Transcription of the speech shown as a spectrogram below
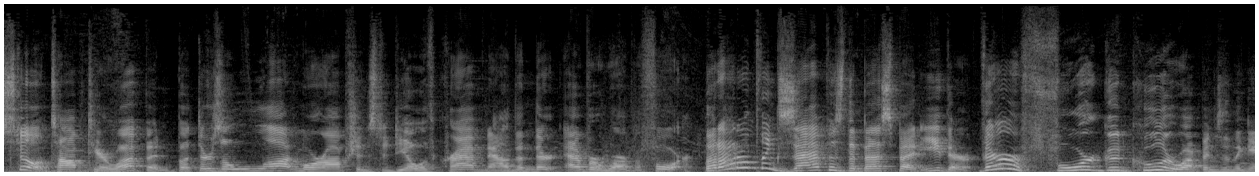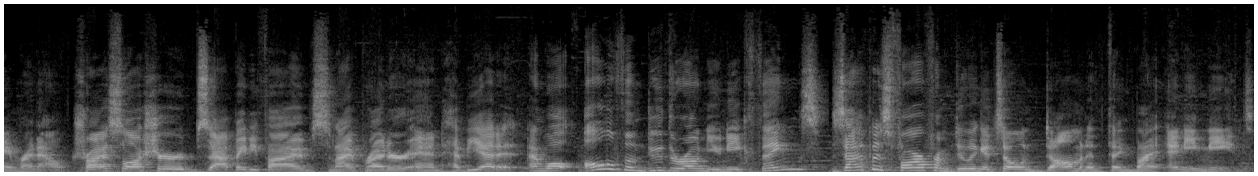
still a top tier weapon, but there's a lot more options to deal with Crab now than there ever were before. But I don't think Zap is the best bet either. There are four good Cooler weapons in the game right now. Tri-Slosher, Zap 85, Snipewriter, and Heavy Edit. And while all of them do their own unique things, Zap is far from doing its own dominant thing by any means.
